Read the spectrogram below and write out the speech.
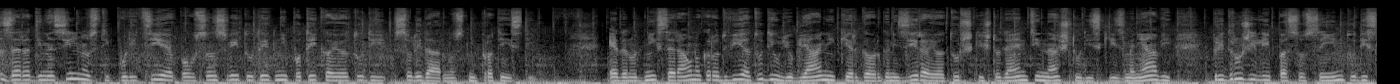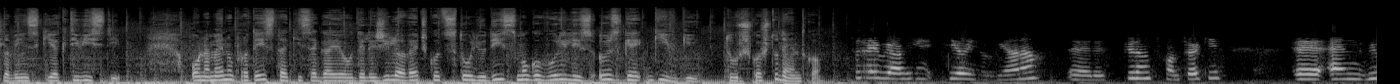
Zaradi nasilnosti policije po vsem svetu te dni potekajo tudi solidarnostni protesti. Eden od njih se ravno kar odvija tudi v Ljubljani, kjer ga organizirajo turški študenti na študijski izmenjavi, pridružili pa so se jim tudi slovenski aktivisti. O namenu protesta, ki se ga je udeležilo več kot 100 ljudi, smo govorili z Özge Givgi, turško študentko. Today we are here in Ljubljana, uh, the students from Turkey, uh, and we,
